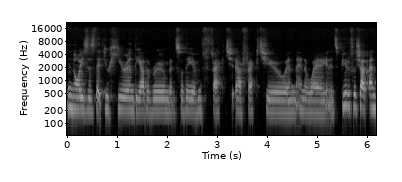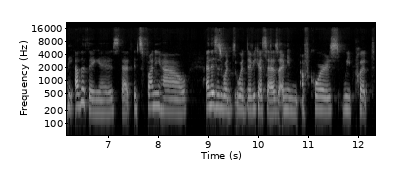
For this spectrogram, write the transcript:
noises that you hear in the other room. And so they infect affect you in, in a way. And it's beautifully shot. And the other thing is that it's funny how and this is what what devika says. I mean of course we put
